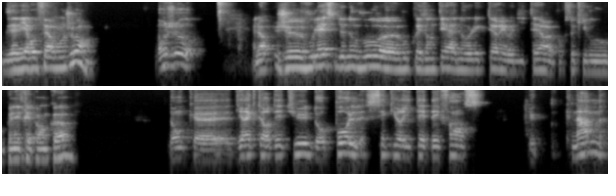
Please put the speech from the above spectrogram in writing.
Xavier Hofer, bonjour. Bonjour. Alors, je vous laisse de nouveau euh, vous présenter à nos lecteurs et auditeurs pour ceux qui ne vous connaîtraient pas encore. Donc, euh, directeur d'études au pôle sécurité défense du CNAM,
